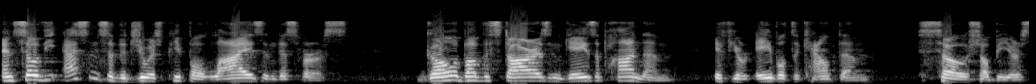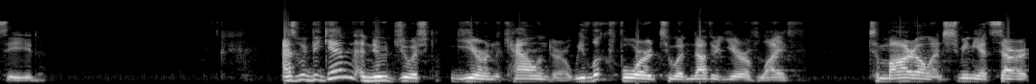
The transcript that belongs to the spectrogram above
And so the essence of the Jewish people lies in this verse Go above the stars and gaze upon them. If you're able to count them, so shall be your seed. As we begin a new Jewish year in the calendar, we look forward to another year of life. Tomorrow on Shmini Atzeret,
